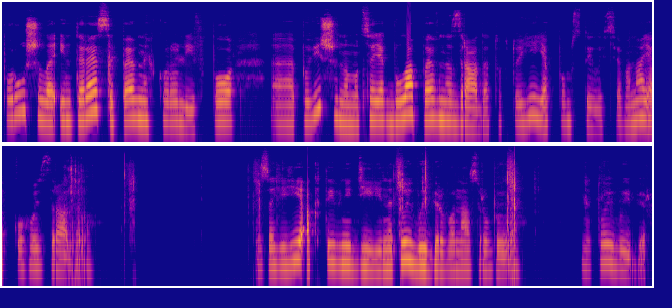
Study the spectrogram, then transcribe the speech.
порушила інтереси певних королів. По е, повішеному це як була певна зрада, тобто їй як помстилися, вона як когось зрадила. За її активні дії. Не той вибір вона зробила. Не той вибір.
